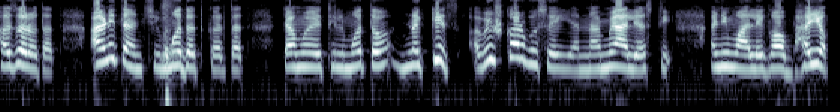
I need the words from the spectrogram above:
हजर होतात आणि त्यांची मदत करतात. त्यामुळे येथील मतं नक्कीच आविष्कार भुसे यांना मिळाली असती. आणि मालेगाव भायम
